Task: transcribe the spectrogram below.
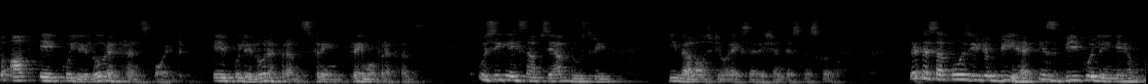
तो आप एक को ले लो रेफरेंस पॉइंट एक को ले लो reference frame frame of reference उसी के हिसाब से आप दूसरी की वेलोसिटी और एक्सेलरेशन डिस्कस करो लेट अस सपोज़ ये जो बी है इस बी को लेंगे हम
